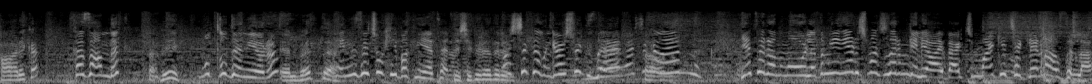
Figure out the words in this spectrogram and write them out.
Harika. Kazandık. Tabii. Mutlu dönüyoruz. Elbette. Kendinize çok iyi bakın Yeter Hanım. Teşekkür ederim. Hoşçakalın. Görüşmek üzere. Hoşçakalın. Yeter Hanım'ı uğurladım. Yeni yarışmacılarım geliyor Ayberk'cim. Market çeklerini hazırla.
